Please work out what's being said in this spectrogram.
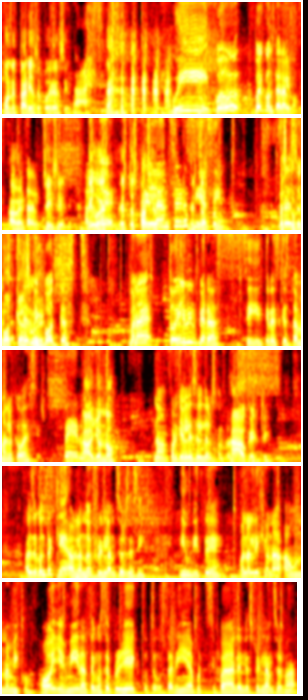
monetaria, se podría decir. Ay. Güey, ¿puedo? Voy a contar algo. Voy A ver, contar algo. sí, sí, sí. Digo, es, es tu espacio. Freelancers y Esto es así. Es tu resulta- podcast, Es mi podcast. Bueno, eh, tú le vipiarás si crees que está mal lo que voy a decir. Pero. Ah, yo no. No, porque él es el de los controles. Ah, ok, sí. Haz de cuenta que hablando de freelancers y así, invité, bueno, le dije una- a un amigo, oye, mira, tengo este proyecto, ¿te gustaría participar? Él es freelancer, ¿verdad?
